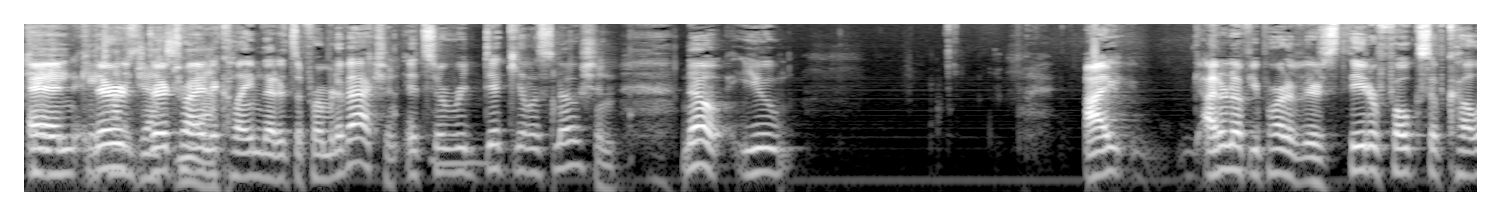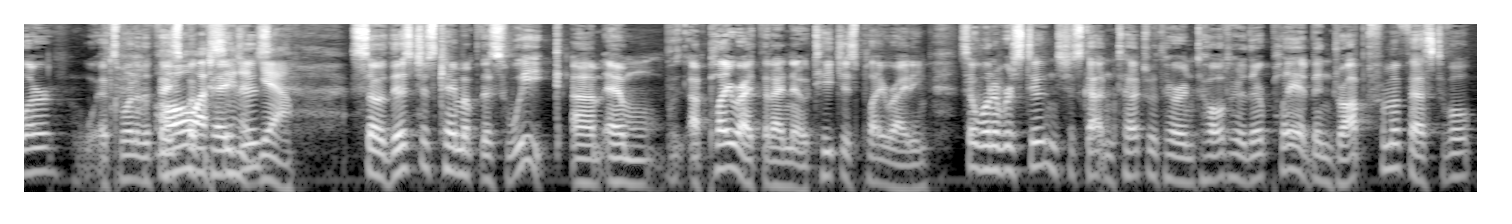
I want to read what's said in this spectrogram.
Kay- and Kay they're Tony they're trying yeah. to claim that it's affirmative action. It's a ridiculous notion. No, you I I don't know if you're part of there's Theater Folks of Color. It's one of the Facebook Oh, I've seen it, pages. yeah. So this just came up this week, um, and a playwright that I know teaches playwriting. So one of her students just got in touch with her and told her their play had been dropped from a festival.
